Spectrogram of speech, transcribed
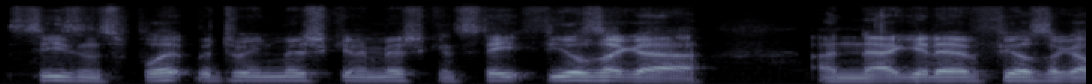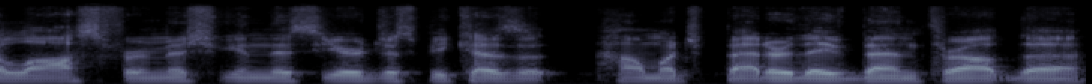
season split between Michigan and Michigan State feels like a, a negative, feels like a loss for Michigan this year just because of how much better they've been throughout the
